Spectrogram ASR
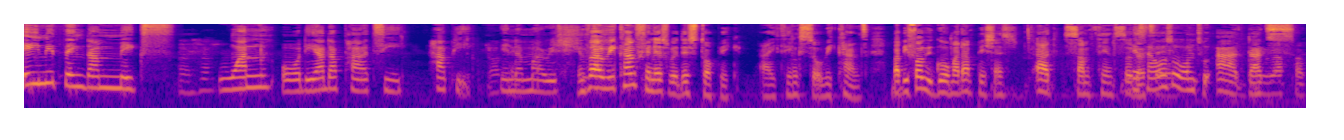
anything that makes Mm-hmm. one or the other party happy in the marriage. In fact, we can't finish with this topic. I think so. We can't. But before we go, Madam Patience, add something so yes, that I also uh, want to add that we wrap up.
